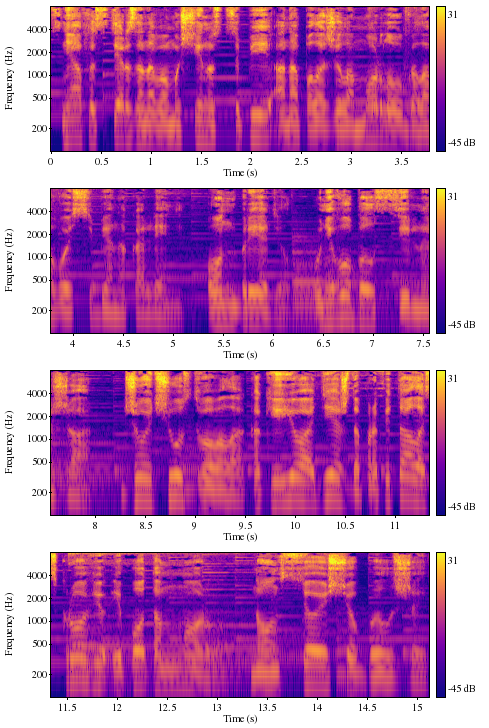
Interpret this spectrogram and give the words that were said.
Сняв истерзанного мужчину с цепи, она положила Морлоу головой себе на колени. Он бредил. У него был сильный жар. Джой чувствовала, как ее одежда пропиталась кровью и потом Морлу, но он все еще был жив.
